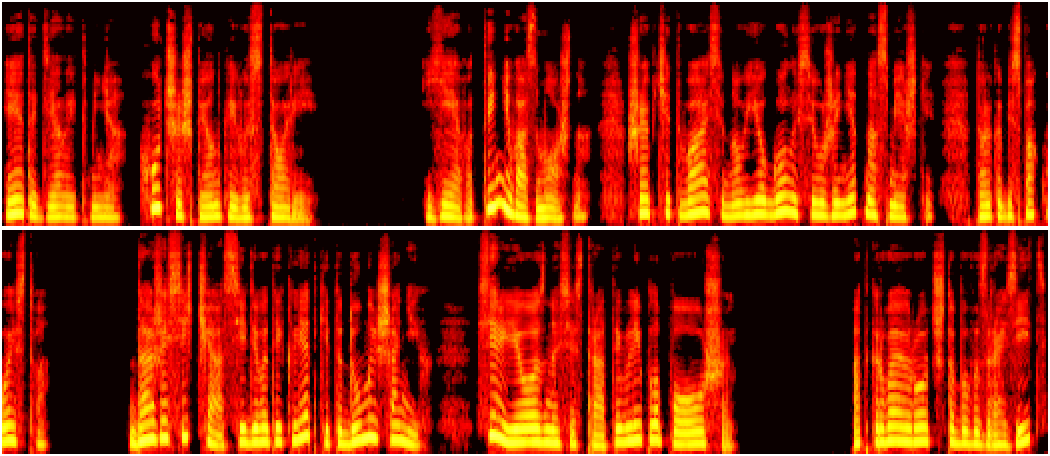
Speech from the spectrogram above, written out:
И это делает меня худшей шпионкой в истории. «Ева, ты невозможно!» — шепчет Вася, но в ее голосе уже нет насмешки, только беспокойство. «Даже сейчас, сидя в этой клетке, ты думаешь о них. «Серьезно, сестра, ты влипла по уши». Открываю рот, чтобы возразить,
